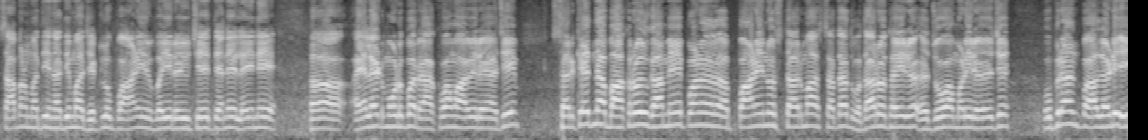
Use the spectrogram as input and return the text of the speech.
સાબરમતી નદીમાં જેટલું પાણી વહી રહ્યું છે તેને લઈને એલર્ટ મોડ પર રાખવામાં આવી રહ્યા છે. સરખેજના બાકરોલ ગામે પણ પાણીનું સ્તરમાં સતત વધારો થઈ જોવા મળી રહ્યો છે. ઉપરાંત પાલડી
